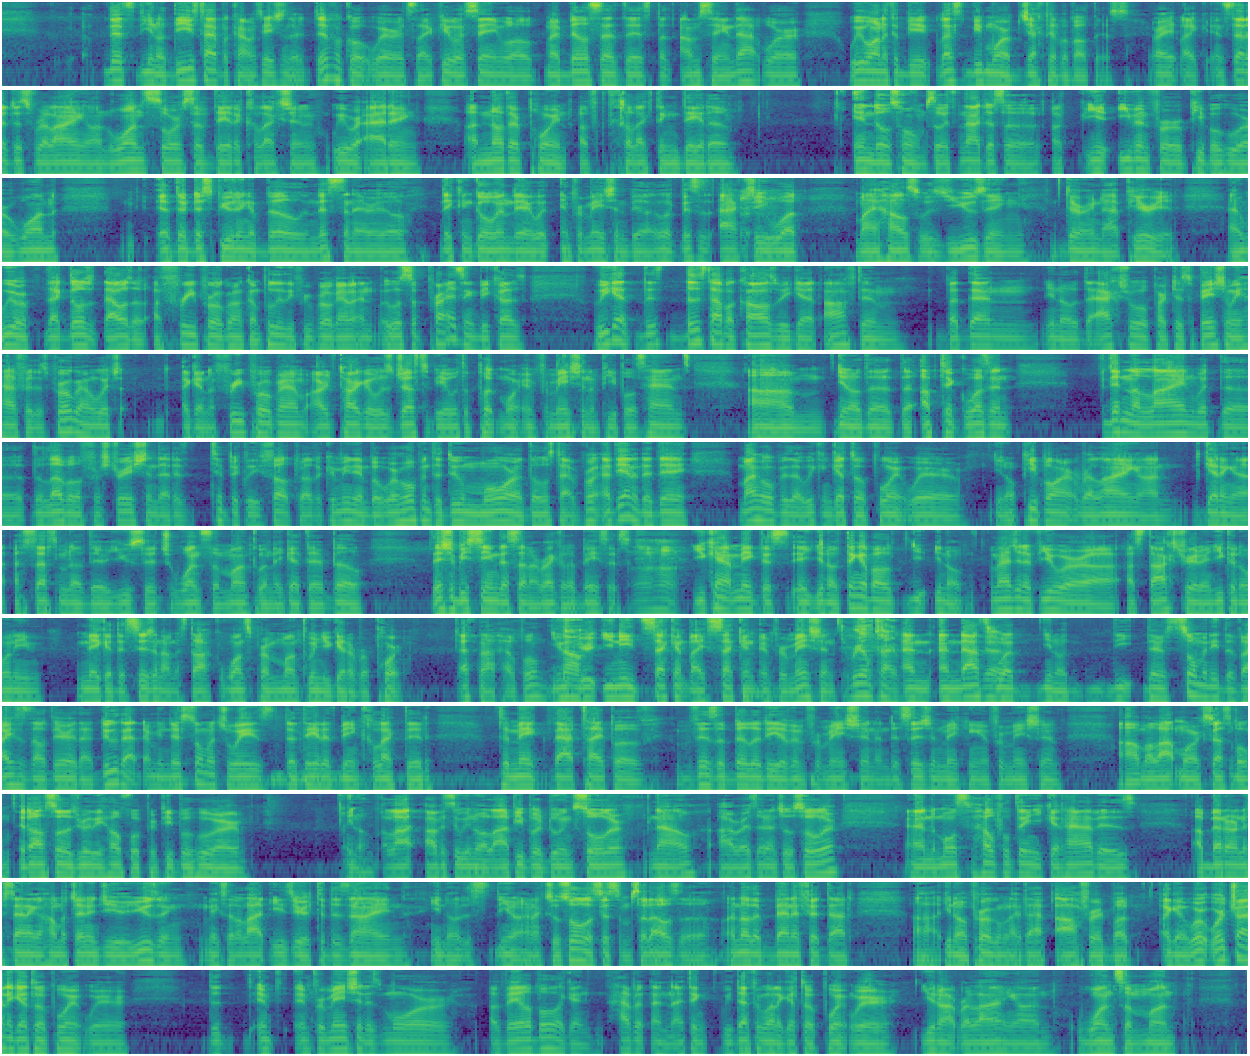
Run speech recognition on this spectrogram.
this you know these type of conversations are difficult where it's like people are saying well my bill says this but i'm saying that where we wanted to be let's be more objective about this right like instead of just relying on one source of data collection we were adding another point of collecting data in those homes. So it's not just a even for people who are one if they're disputing a bill in this scenario they can go in there with information and be like look this is actually what my house was using during that period. And we were like those that was a, a free program completely free program. And it was surprising because we get this this type of calls we get often but then you know the actual participation we had for this program which again a free program our target was just to be able to put more information in people's hands. Um you know the the uptick wasn't didn't align with the the level of frustration that is typically felt throughout the community. But we're hoping to do more of those type. Of, pro- at the end of the day, my hope is that we can get to a point where you know people aren't relying on getting an assessment of their usage once a month when they get their bill. They should be seeing this on a regular basis. Mm-hmm. You can't make this. Eh, you know, think about you, you know. Imagine if you were a, a stocks trader and you could only make a decision on a stock once per month when you get a report. That's not helpful. You, No. you're- need second by second information, Real time. and and that's Yeah. what you know. The, there's so many devices out there that do that. I mean, there's so much ways the data is being collected to make that type of visibility of information and decision making information um, a lot more accessible. It also is really helpful for people who are, you know, a lot. Obviously, we know a lot of people are doing solar now, uh, residential solar, and the most helpful thing you can have is a better understanding of how much energy you're using makes it a lot easier to design, you know, this, you know, an actual solar system. So that was a, another benefit that, uh, you know, a program like that offered. But again, we're, we're trying to get to a point where the inf- information is more available. Again, haven't, and I think we definitely want to get to a point where you're not relying on once a month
